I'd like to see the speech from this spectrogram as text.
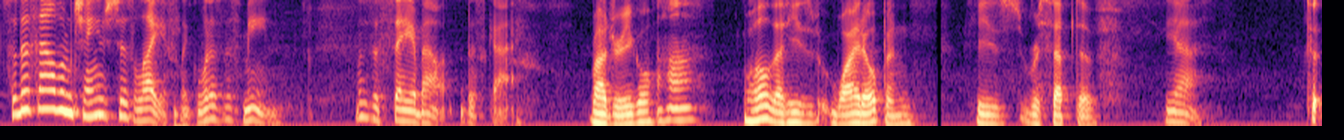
So this album changed his life. Like, what does this mean? What does this say about this guy? Roger Eagle. Uh huh. Well, that he's wide open. He's receptive. Yeah. to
